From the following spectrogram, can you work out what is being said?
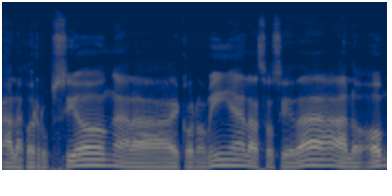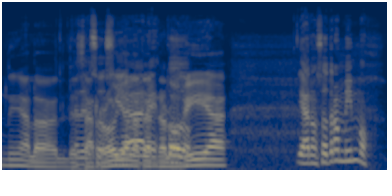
a la corrupción, a la economía, a la sociedad, a los ovnis, a al Redes desarrollo, a la sociales, tecnología, Y a nosotros mismos.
